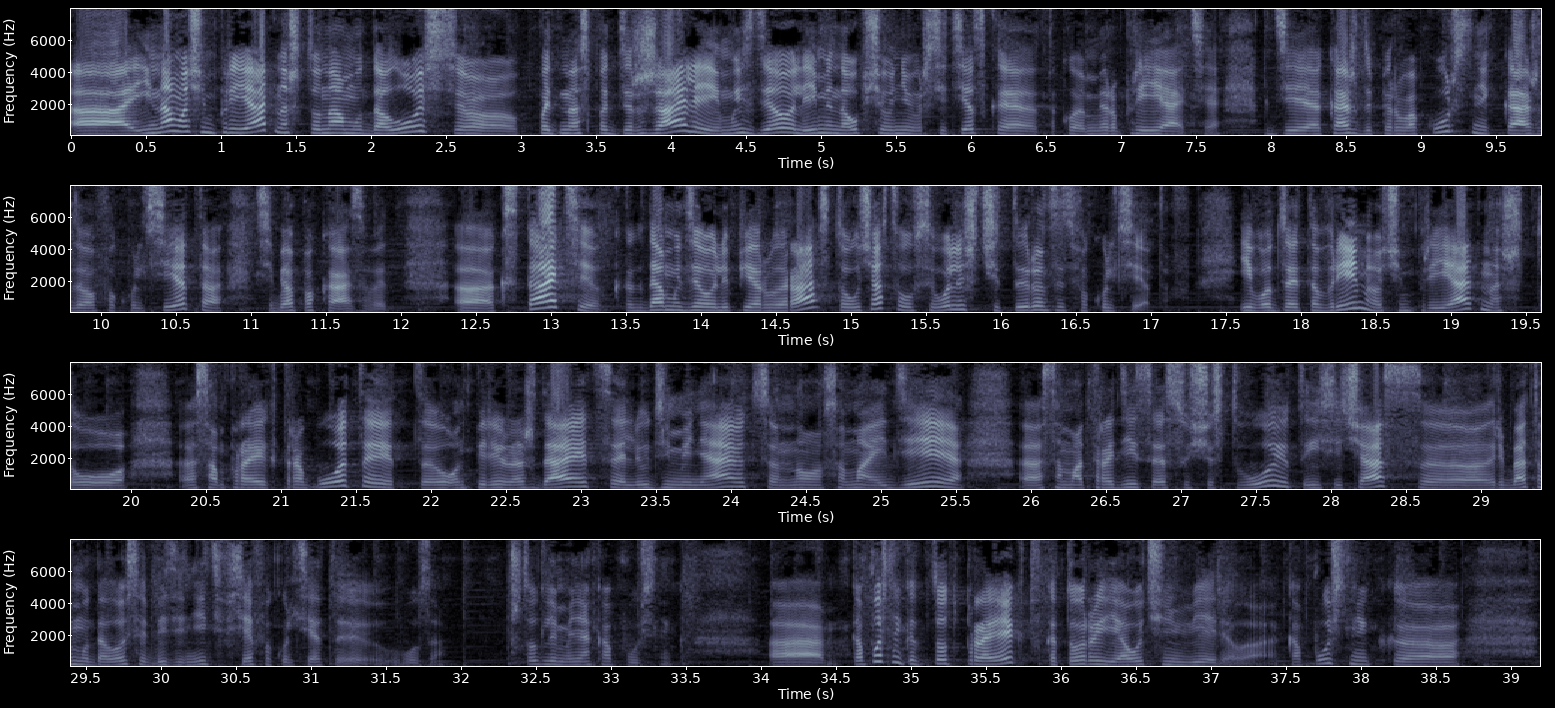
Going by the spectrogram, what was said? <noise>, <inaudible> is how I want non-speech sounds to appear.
А, и нам очень приятно, что нам удалось, э, нас поддержали, и мы сделали именно общеуниверситетское такое мероприятие, где каждый первокурсник каждого факультета себя показывает. А, кстати, когда мы делали первый раз, то участвовал всего лишь 14 факультетов. И вот за это время очень приятно, что э, сам проект работает, он перерождается, люди меняются, но сама идея, э, сама традиция существует, и сейчас э, ребятам удалось объединить все факультеты вуза. Что для меня капустник? Капустник – это тот проект, в который я очень верила. Капустник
